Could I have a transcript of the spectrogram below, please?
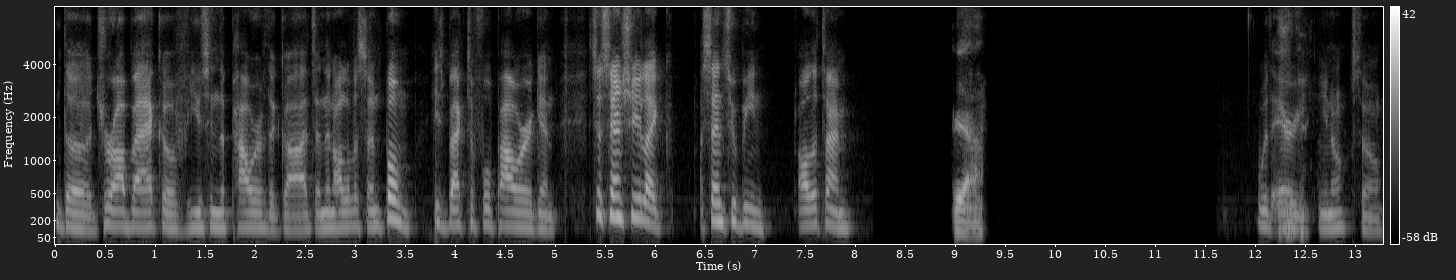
the drawback of using the power of the gods and then all of a sudden boom, he's back to full power again. It's essentially like a senzu bean all the time. Yeah, with Eri, you know. So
